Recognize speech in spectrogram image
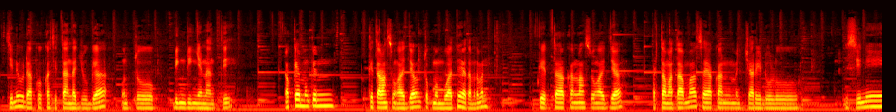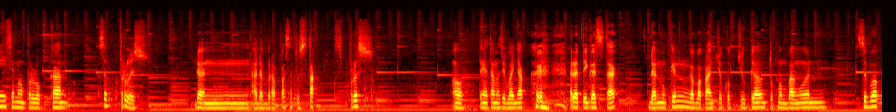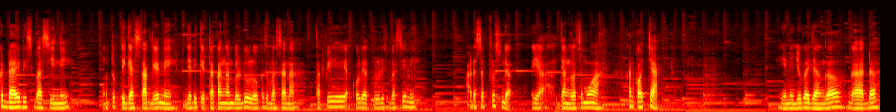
sini udah aku kasih tanda juga untuk dindingnya nanti oke mungkin kita langsung aja untuk membuatnya ya teman-teman kita akan langsung aja pertama-tama saya akan mencari dulu di sini saya memerlukan spruce. Dan ada berapa? Satu stack spruce. Oh ternyata masih banyak. Ada tiga stack dan mungkin nggak bakalan cukup juga untuk membangun sebuah kedai di sebelah sini untuk tiga stack ini. Jadi kita akan ngambil dulu ke sebelah sana. Tapi aku lihat dulu di sebelah sini. Ada spruce nggak? Ya jungle semua. Kan kocak. Ini juga jungle nggak ada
